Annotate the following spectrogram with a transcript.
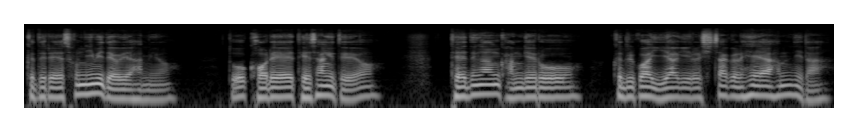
그들의 손님이 되어야 하며 또 거래의 대상이 되어 대등한 관계로 그들과 이야기를 시작을 해야 합니다.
